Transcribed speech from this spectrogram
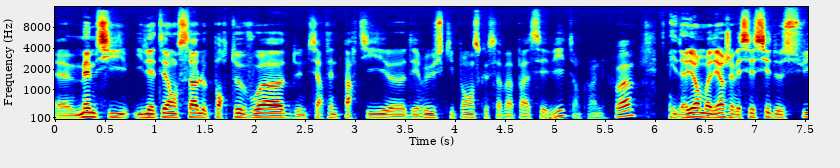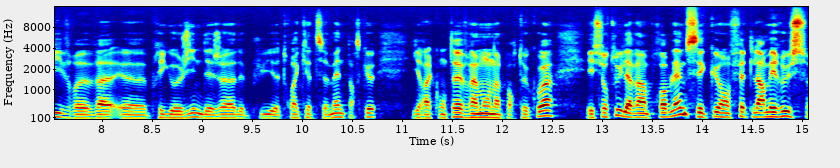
même si il était en ça le porte-voix d'une certaine partie des Russes qui pensent que ça va pas assez vite, encore une fois. Et d'ailleurs, moi, d'ailleurs, j'avais cessé de suivre Prigogine déjà depuis 3-4 semaines parce que il racontait vraiment n'importe quoi. Et surtout, il avait un problème, c'est que en fait, l'armée russe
